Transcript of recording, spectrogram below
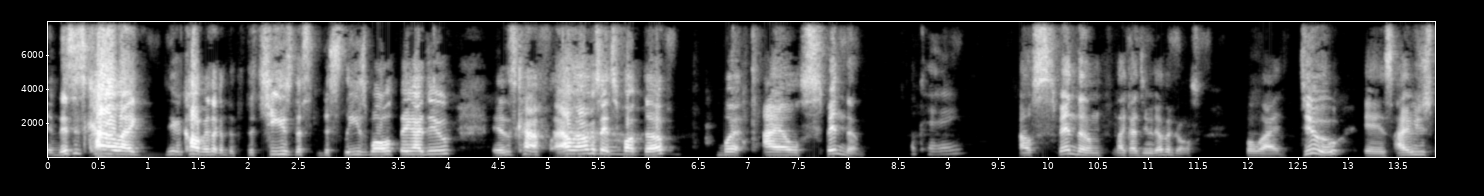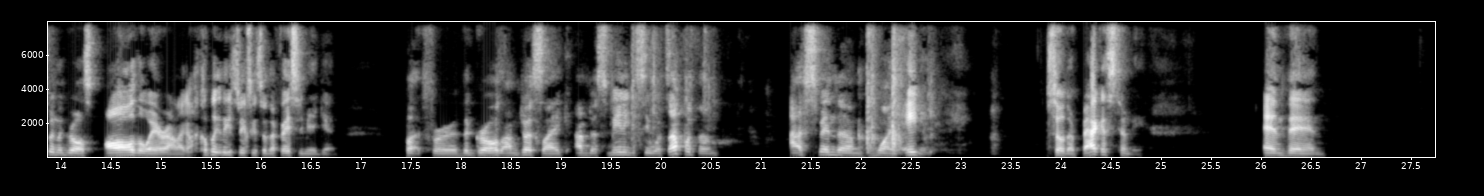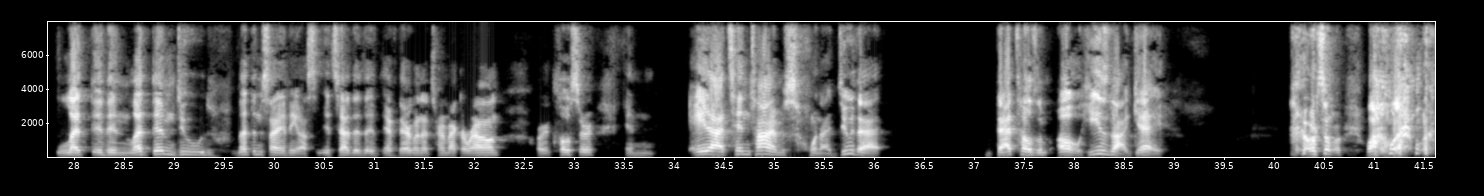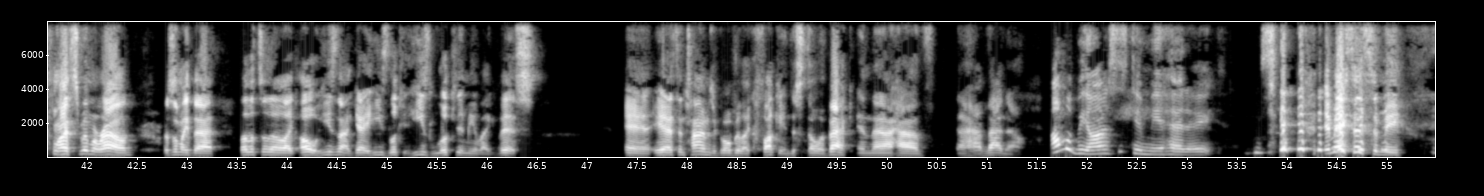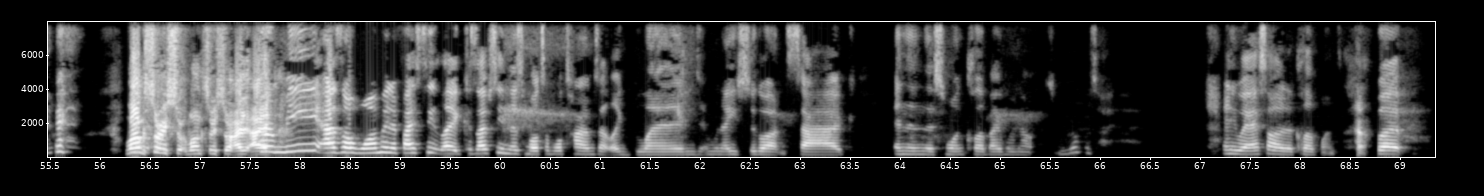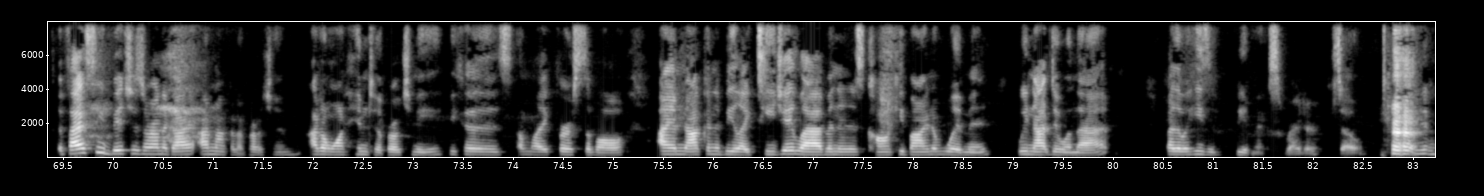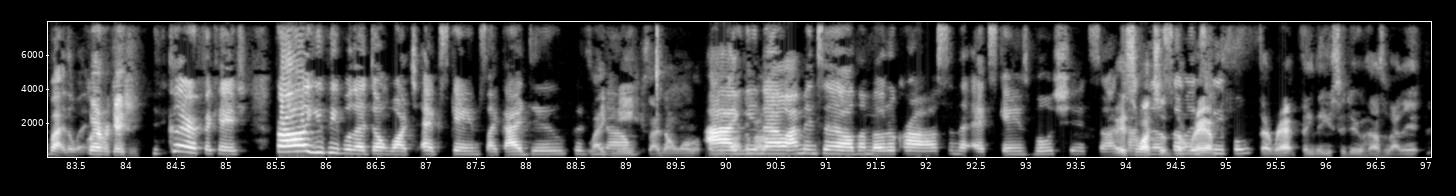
And this is kind of like you can call me like the, the cheese, the the sleazeball thing I do. It's kind of I'm gonna say it's fucked up, but I'll spin them. Okay. I'll spin them like I do the other girls. But what I do is I usually spin the girls all the way around, like I completely 360 so they're facing me again. But for the girls, I'm just like I'm just meeting to see what's up with them. I spin them 180, so their back is to me, and then let then let them do let them say anything else. It's either if if they're going to turn back around or get closer. And eight out of ten times when I do that, that tells him, oh, he's not gay, or something. I, I spin around or something like that, that lets them know like, oh, he's not gay. He's looking he's looking at me like this. And eight out of ten times, the girl will be like, fuck it, and just throw it back, and then I have I have that now. I'm gonna be honest. It's giving me a headache. It makes sense to me. Long story short, long story short, I, For me, as a woman, if I see like, because I've seen this multiple times at like Blend, and when I used to go out and SAG, and then this one club I went out. Where was I? Anyway, I saw it at a club once. Huh. But if I see bitches around a guy, I'm not gonna approach him. I don't want him to approach me because I'm like, first of all, I am not gonna be like T.J. Lavin and his concubine of women. we not doing that. By the way, he's a BMX rider. So, by the way, Clarification. clarification for all you people that don't watch X Games like I do, because Like you know, me, because I don't want to. I you know I'm into all the motocross and the X Games bullshit. So I, I used to watch know the, some the ramp, people. the rap thing they used to do. That was about it.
